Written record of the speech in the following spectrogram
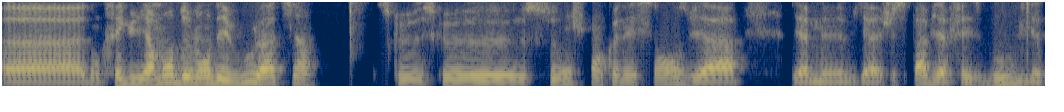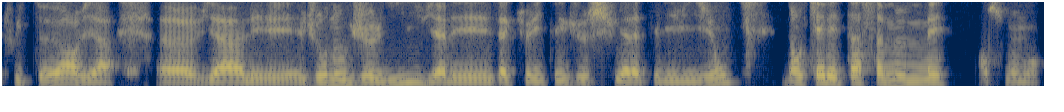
Euh, donc régulièrement, demandez-vous là, tiens, ce que, ce que ce dont je prends connaissance via via, via je sais pas via Facebook via Twitter via euh, via les journaux que je lis via les actualités que je suis à la télévision dans quel état ça me met? En ce moment.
